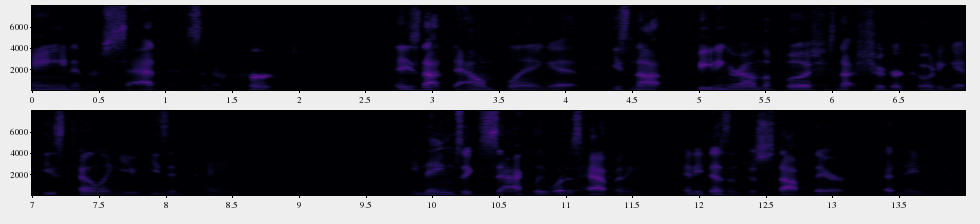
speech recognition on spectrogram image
pain and their sadness and their hurt. And he's not downplaying it, he's not beating around the bush, he's not sugarcoating it. He's telling you he's in pain. He names exactly what is happening, and he doesn't just stop there at naming it.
